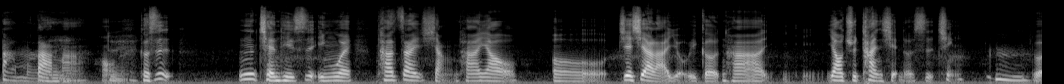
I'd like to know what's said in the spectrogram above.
爸妈。爸妈，好，可是嗯，前提是因为他在想他要。呃，接下来有一个他要去探险的事情，嗯，对，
